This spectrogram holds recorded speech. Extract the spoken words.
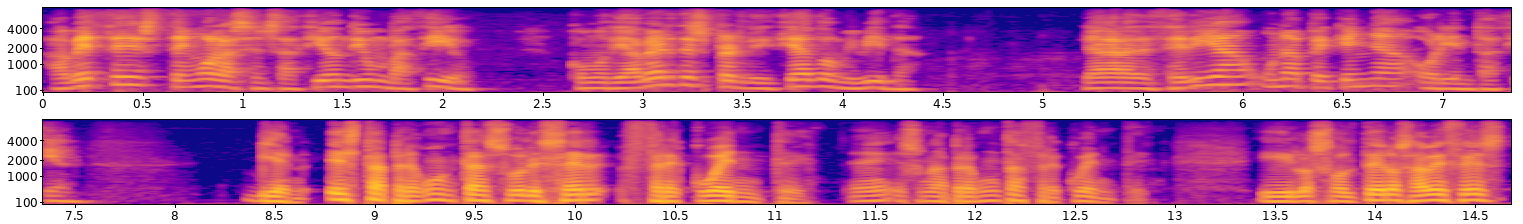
A veces tengo la sensación de un vacío, como de haber desperdiciado mi vida. Le agradecería una pequeña orientación. Bien, esta pregunta suele ser frecuente, ¿eh? es una pregunta frecuente. Y los solteros a veces,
